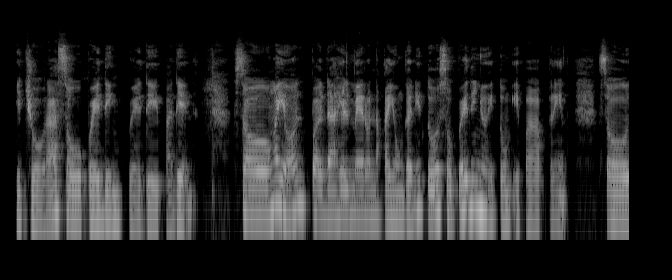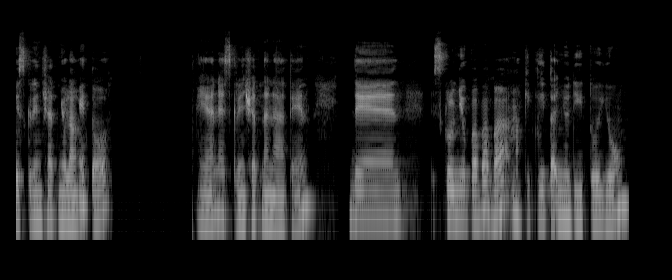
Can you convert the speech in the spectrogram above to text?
itsura. So, pwedeng pwede pa din. So, ngayon, pag dahil meron na kayong ganito, so pwede nyo itong ipa-print. So, screenshot nyo lang ito. Ayan, na-screenshot na natin. Then, scroll nyo pa baba, makikita nyo dito yung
